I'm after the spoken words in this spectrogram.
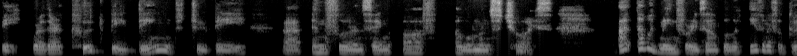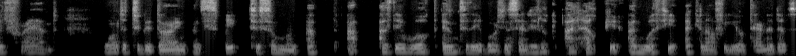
be where there could be deemed to be uh, influencing of a woman's choice. I, that would mean, for example, that even if a good friend wanted to go down and speak to someone at, at, as they walked into the abortion centre, look, I'll help you. I'm with you. I can offer you alternatives.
